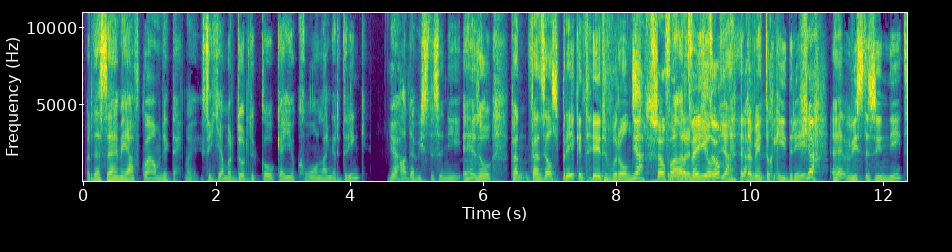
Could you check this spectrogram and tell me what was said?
waar dat zij mee afkwamen. Ik dacht, maar, ik zeg, ja, maar door de kook kan je ook gewoon langer drinken. Ja. Ah, dat wisten ze niet. Hè? Zo, van, vanzelfsprekendheden voor ons. Ja, zo van, dat weet je toch? Ja, Ja. dat weet toch iedereen? Ja. Hè? Wisten ze niet.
